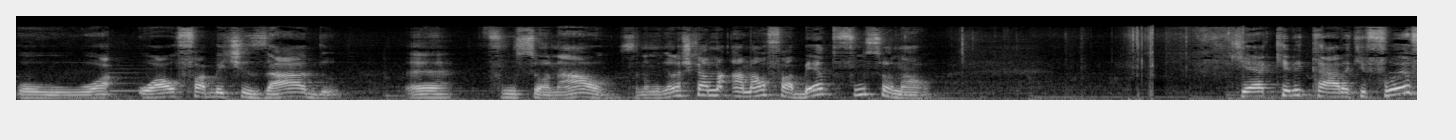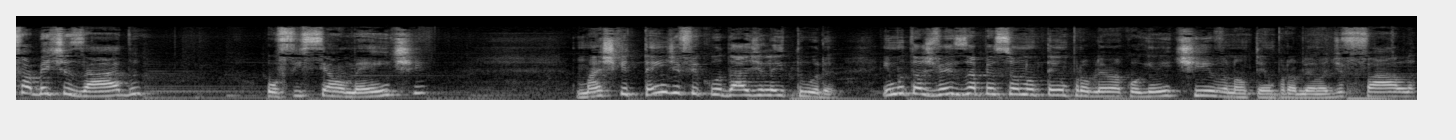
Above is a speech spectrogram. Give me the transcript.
ou o alfabetizado é, funcional, se não me engano, acho que é analfabeto funcional que é aquele cara que foi alfabetizado oficialmente, mas que tem dificuldade de leitura. E muitas vezes a pessoa não tem um problema cognitivo, não tem um problema de fala,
